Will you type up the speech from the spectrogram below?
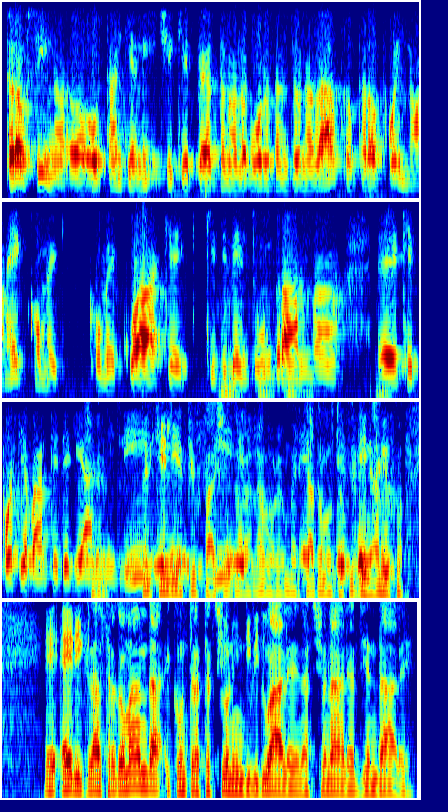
Però sì, no, ho, ho, tanti amici che perdono il lavoro da un giorno all'altro, però poi non è come, come qua che, che, diventa un dramma eh, che porti avanti degli certo, anni. Lì, perché lì è più facile trovare lavoro, è un mercato è, molto è, più dinamico. Più... E Eric, l'altra domanda è contrattazione individuale, nazionale, aziendale?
